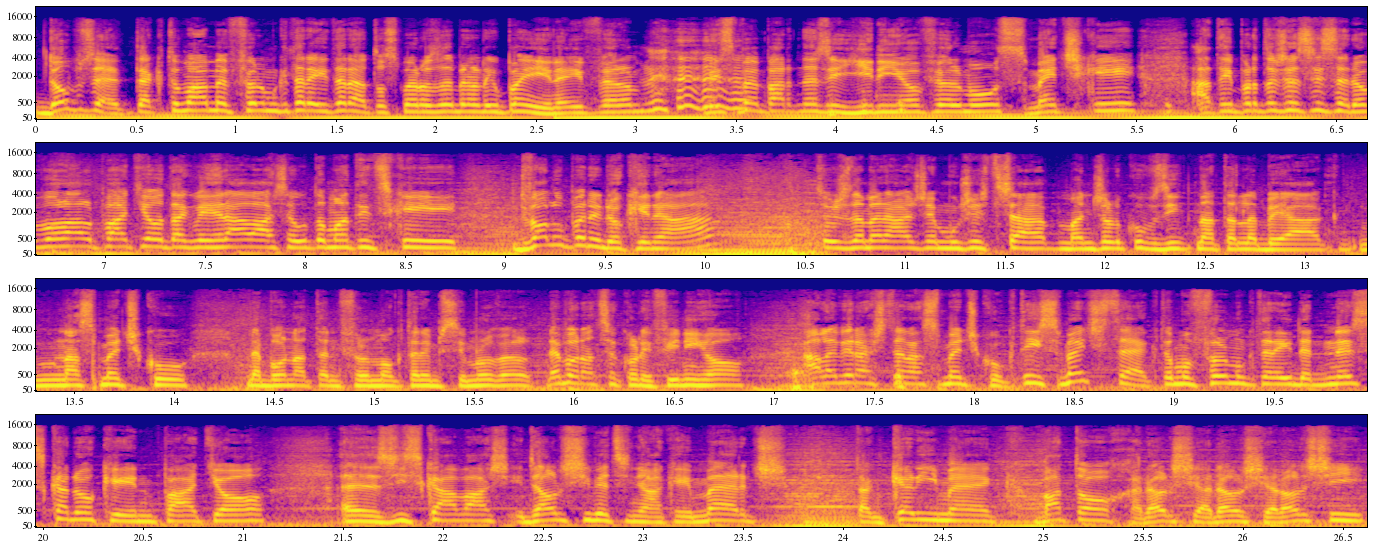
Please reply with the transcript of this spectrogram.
dobře, tak to máme film, který teda, to jsme rozebrali úplně jiný film. My jsme partneři jinýho filmu, Smečky. A ty, protože jsi se dovolal, Paťo, tak vyhráváš automaticky dva lupeny do kina. Což znamená, že můžeš třeba manželku vzít na tenhle biják, na smečku, nebo na ten film, o kterém jsi mluvil, nebo na cokoliv jiného, ale vyražte na smečku. K té smečce, k tomu filmu, který jde dneska do kin, Páťo, eh, získáváš i další věci, nějaký merch, ten kelímek, batoh a další a další a další.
